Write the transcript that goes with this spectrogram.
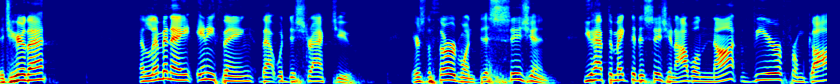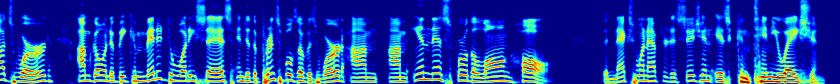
Did you hear that? Eliminate anything that would distract you. Here's the third one decision. You have to make the decision. I will not veer from God's word. I'm going to be committed to what He says and to the principles of His word. I'm, I'm in this for the long haul. The next one after decision is continuation.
